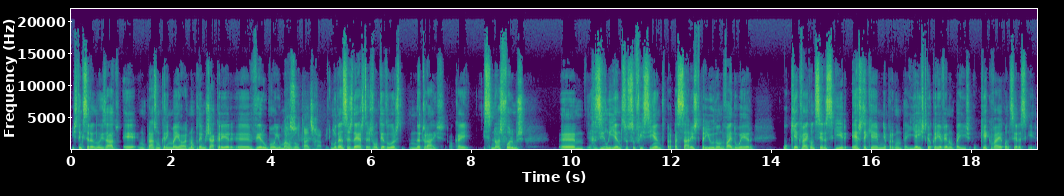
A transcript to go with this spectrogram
isto tem que ser analisado é um prazo um bocadinho maior. Não podemos já querer uh, ver o bom e o mau. Resultados rápidos. Mudanças destas vão ter dores naturais, ok? E se nós formos uh, resilientes o suficiente para passar este período onde vai doer, o que é que vai acontecer a seguir? Esta é que é a minha pergunta. E é isto que eu queria ver num país. O que é que vai acontecer a seguir?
